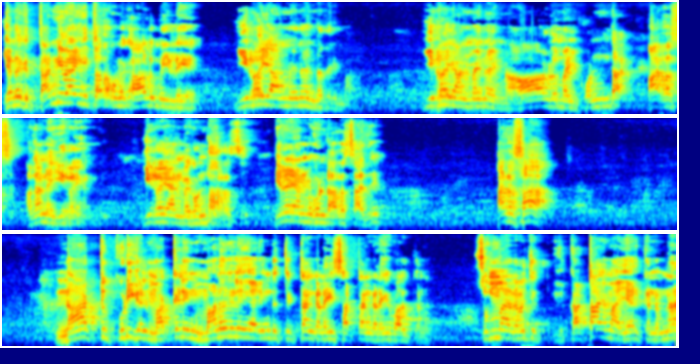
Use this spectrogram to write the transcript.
எனக்கு தண்ணி வாங்கி தர உனக்கு ஆளுமை இல்லையே. இறையாண்மைனா என்ன தெரியுமா? இறையாண்மைனா என்ன? ஆளுமை கொண்ட அரசு. அதான இறையாண்மை? இறையாண்மை கொண்ட அரசு. இறையாண்மை கொண்ட அரசு அது. அரசா? நாட்டு குடிகள் மக்களின் மனநிலை அறிந்த திட்டங்களை சட்டங்களை வகுக்கணும். சும்மா அதை வச்சு கட்டாயமா ஏற்கணும்னா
